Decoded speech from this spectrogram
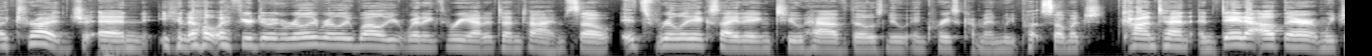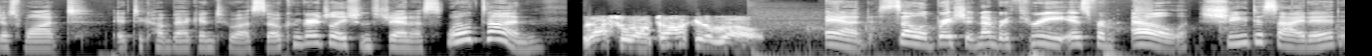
a trudge. And you know if you're doing really really well you're winning 3 out of 10 times. So it's really exciting to have those new inquiries come in. We put so much content and data out there and we just want it to come back into us. So congratulations Janice. Well done. That's what I'm talking about and celebration number three is from Elle. She decided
